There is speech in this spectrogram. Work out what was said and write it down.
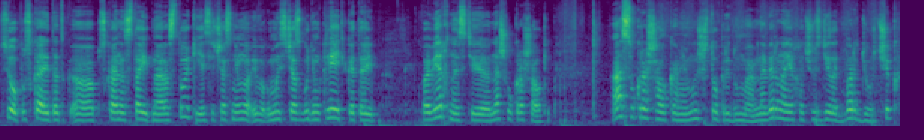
Все, пускай, этот, э, пускай она стоит на расстойке. Я сейчас немного, мы сейчас будем клеить к этой поверхности наши украшалки. А с украшалками мы что придумаем? Наверное, я хочу сделать бордюрчик.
